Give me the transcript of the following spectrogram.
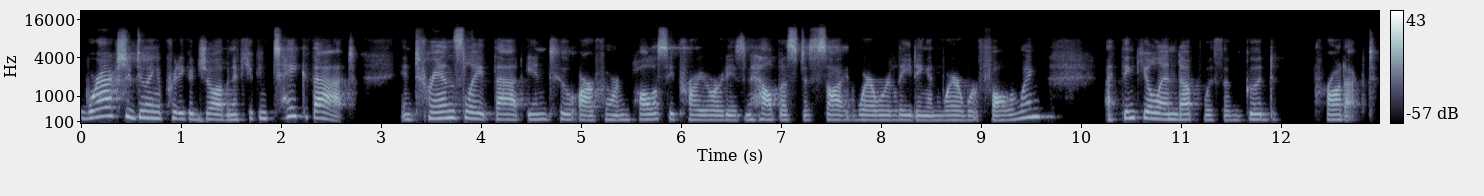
we're actually doing a pretty good job. And if you can take that and translate that into our foreign policy priorities and help us decide where we're leading and where we're following, I think you'll end up with a good product.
